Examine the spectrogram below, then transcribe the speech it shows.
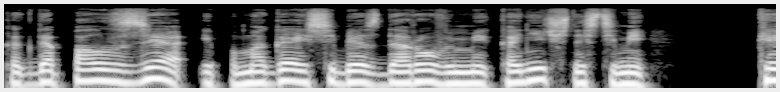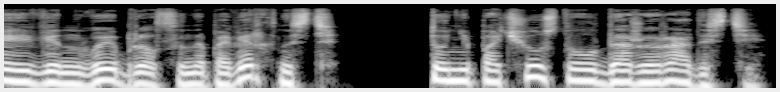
когда ползя и помогая себе здоровыми конечностями, Кейвин выбрался на поверхность, то не почувствовал даже радости.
